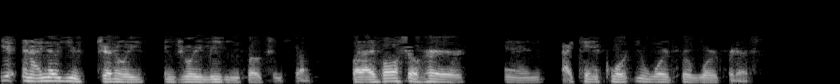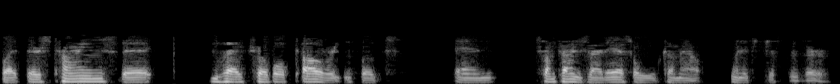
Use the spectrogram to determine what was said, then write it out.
and I know you generally enjoy meeting folks and stuff, but I've also heard, and I can't quote you word for word for this, but there's times that you have trouble tolerating folks, and sometimes that asshole will come out when it's just deserved.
